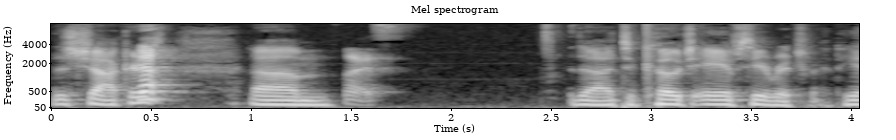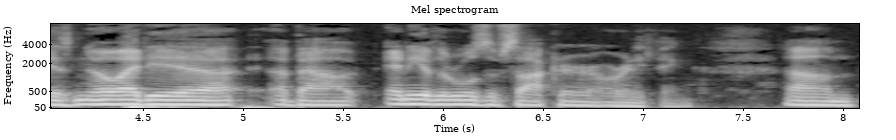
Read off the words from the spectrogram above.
the Shockers, um, nice. Uh, to coach AFC Richmond. He has no idea about any of the rules of soccer or anything. Um,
